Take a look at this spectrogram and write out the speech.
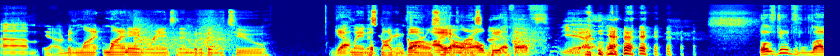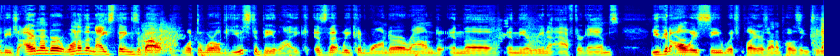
Um, yeah, it would have been Laine, line A and Rantanen would have been the two. Yeah, Landeskog and Karlsson. IRL BFFs. Yeah. yeah. Those dudes love each other. I remember one of the nice things about what the world used to be like is that we could wander around in the in the arena after games. You could yeah. always see which players on opposing teams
